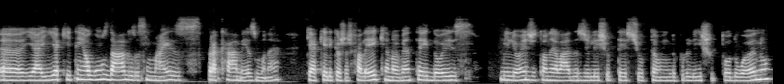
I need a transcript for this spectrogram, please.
Uh, e aí aqui tem alguns dados assim mais para cá mesmo, né? que é aquele que eu já falei, que é 92 milhões de toneladas de lixo têxtil estão indo para o lixo todo ano,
